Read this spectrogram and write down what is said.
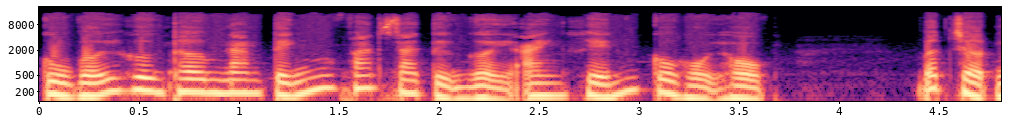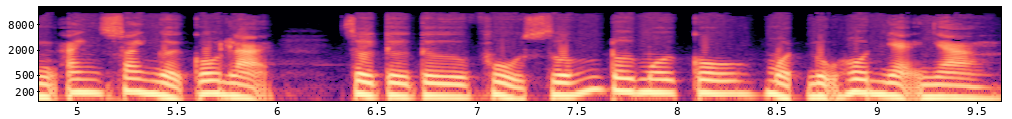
cùng với hương thơm nam tính phát ra từ người anh khiến cô hồi hộp. Bất chợt anh xoay người cô lại rồi từ từ phủ xuống đôi môi cô một nụ hôn nhẹ nhàng.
